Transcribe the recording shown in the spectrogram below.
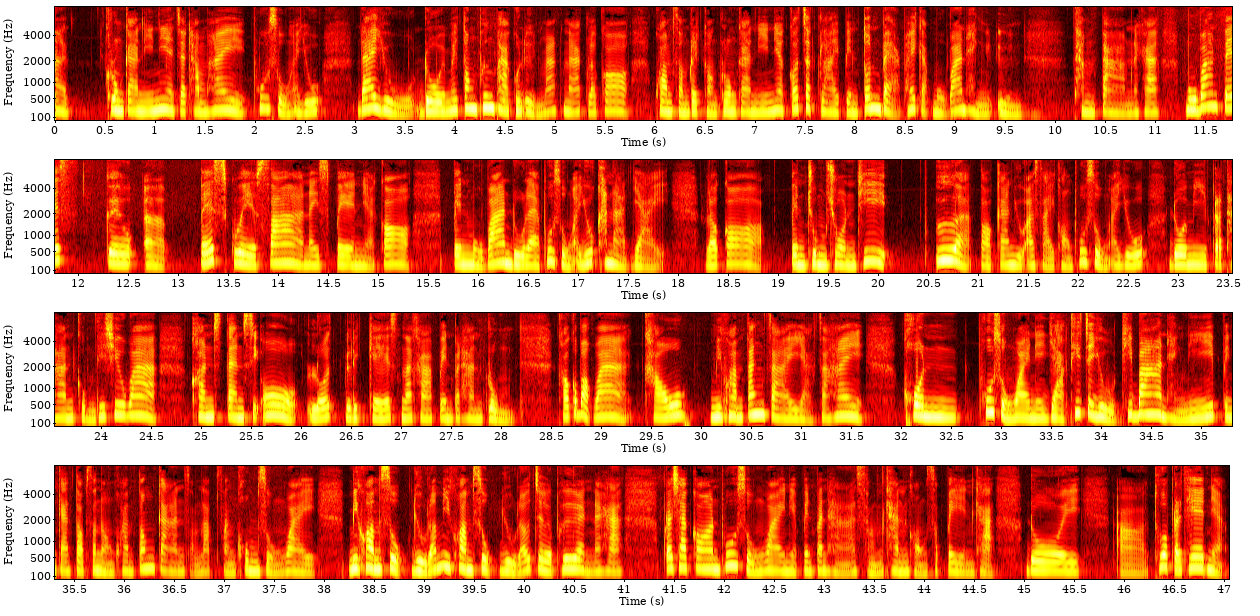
โครงการนี้เนี่ยจะทำให้ผู้สูงอายุได้อยู่โดยไม่ต้องพึ่งพาคนอื่นมากนัก แล้วก็ความสำเร็จของโครงการนี้เนี่ยก็จะกลายเป็นต้นแบบให้กับหมู่บ้านแห่งอื่น ๆทำตามนะคะ หมู่บ้านเปสเกลเปสเกซาในสเปนเนี่ยก็เป็นหมู่บ้านดูแลผู้สูงอายุขนาดใหญ่ แล้วก็เป็นชุมชนที่ เอื้อต่อการอยู่อาศัยของผู้สูงอายุ โดยมีประธานกลุ่มที่ชื่อว่า Constancio Rodriguez นะคะเป็นประธานกลุ่ม เขาก็บอกว่าเขามีความตั้งใจอยากจะให้คนผู้สูงวัยเนี่ยอยากที่จะอยู่ที่บ้านแห่งนี้ เป็นการตอบสนองความต้องการสำหรับสังคมสูงวัย มีความสุขอยู่แล้วมีความสุขอยู่แล้วเจอเพื่อนนะคะ ประชากรผู้สูงวัยเนี่ยเป็นปัญหาสำคัญของสเปนค่ะ โดยทั่วประเทศเนี่ย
